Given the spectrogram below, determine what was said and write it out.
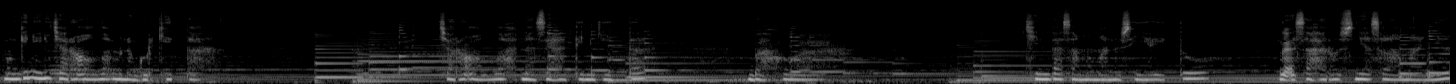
Mungkin ini cara Allah menegur kita cara Allah nasehatin kita bahwa cinta sama manusia itu gak seharusnya selamanya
